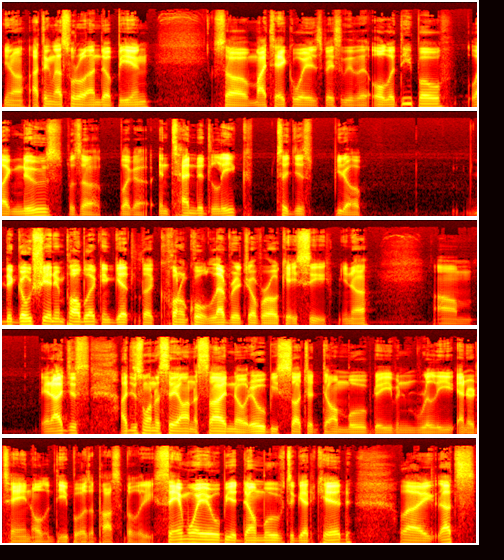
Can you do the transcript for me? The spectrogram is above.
You know, I think that's what it'll end up being. So my takeaway is basically that Oladipo like news was a like a intended leak to just you know negotiate in public and get the quote unquote leverage over OKC. You know, um, and I just I just want to say on a side note, it would be such a dumb move to even really entertain Oladipo as a possibility. Same way it would be a dumb move to get Kidd. Like that's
